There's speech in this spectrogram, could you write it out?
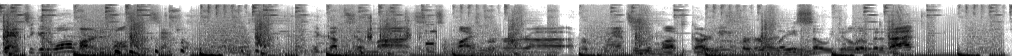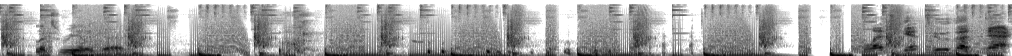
Dancing at Walmart is also essential. Picked up some uh, some supplies for her uh, her plants. She loves gardening for her place, so we did a little bit of that. Looks really good. Let's get to the deck.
